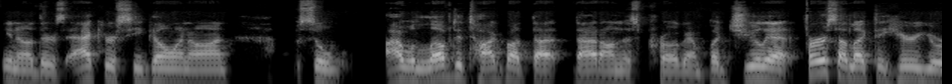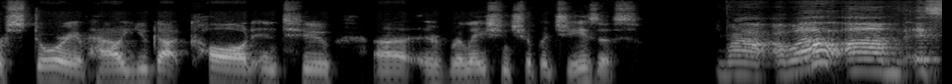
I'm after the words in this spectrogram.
you know there's accuracy going on. So I would love to talk about that that on this program. But Juliet, first I'd like to hear your story of how you got called into uh, a relationship with Jesus. Wow. Well, um, it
